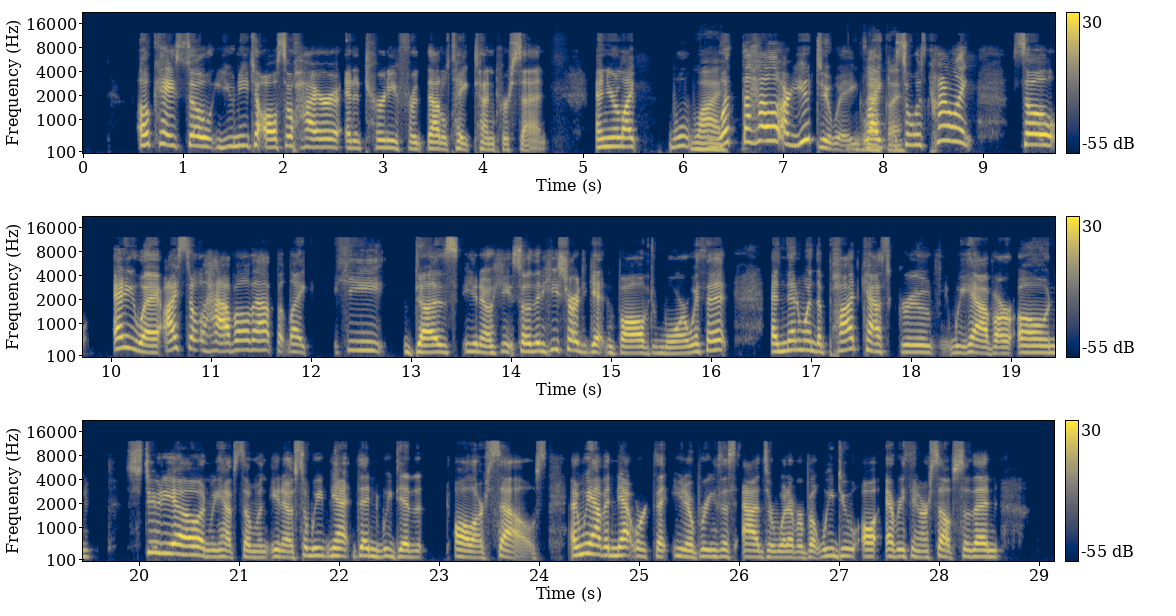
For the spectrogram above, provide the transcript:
"Okay, so you need to also hire an attorney for that'll take ten percent," and you're like, "Well, Why? what the hell are you doing?" Exactly. Like, so it was kind of like so. Anyway, I still have all that, but like he does, you know, he so then he started to get involved more with it, and then when the podcast grew, we have our own studio and we have someone you know so we net then we did it all ourselves. And we have a network that you know brings us ads or whatever but we do all everything ourselves. So then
